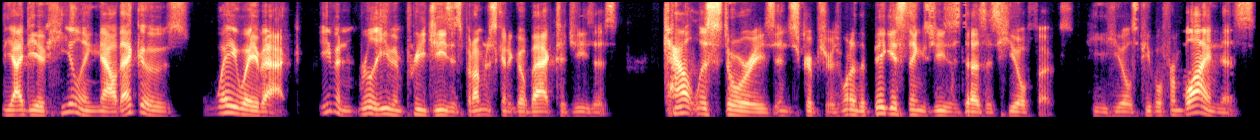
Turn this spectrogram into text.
the idea of healing, now that goes way, way back, even really even pre Jesus, but I'm just going to go back to Jesus. Countless stories in scriptures. One of the biggest things Jesus does is heal folks. He heals people from blindness,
